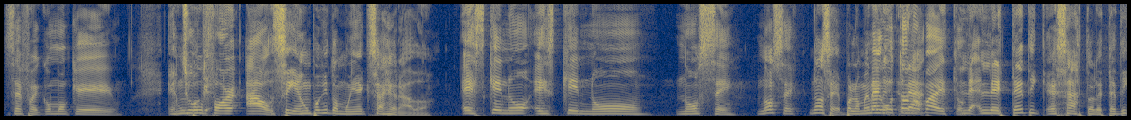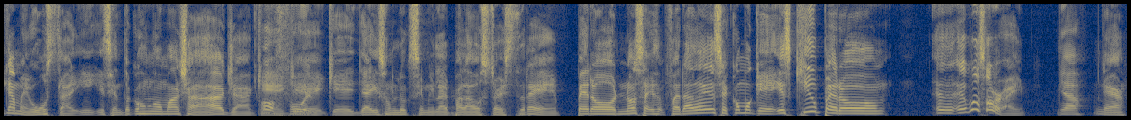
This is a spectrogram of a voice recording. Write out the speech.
Se fue como que Es too far out. Sí, es un poquito muy exagerado. Es que no, es que no, no sé, no sé. No sé, por lo menos. Me gustó la, no pa' esto. La, la estética, exacto, la estética me gusta. Y, y siento que es un homage a Aya, que, Oh, que, que ya hizo un look similar para la All Stars 3. Pero no sé, fuera de eso, es como que es cute, pero. eh, It was alright. Ya. Yeah.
